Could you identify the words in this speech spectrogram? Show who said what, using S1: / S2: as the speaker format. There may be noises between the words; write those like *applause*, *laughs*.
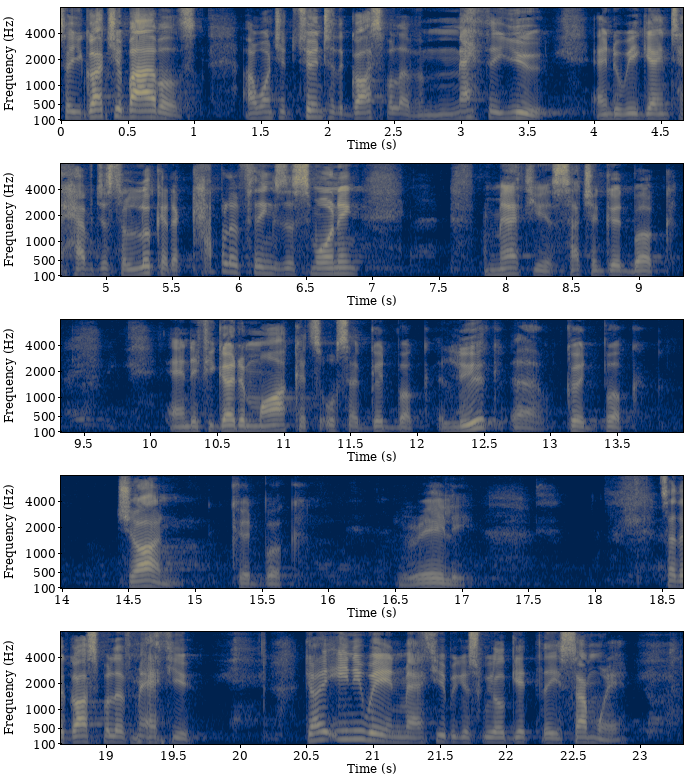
S1: So you got your Bibles. I want you to turn to the Gospel of Matthew, and we're going to have just a look at a couple of things this morning. Matthew is such a good book. And if you go to Mark, it's also a good book. Luke, uh, good book. John, good book. Really. So the Gospel of Matthew. Go anywhere in Matthew because we'll get there somewhere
